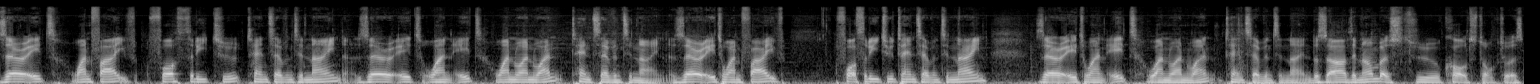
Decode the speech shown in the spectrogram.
0815 432 1079 0818 111 1079 0815 432 1079 0818 111 1079. Those are the numbers to call to talk to us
